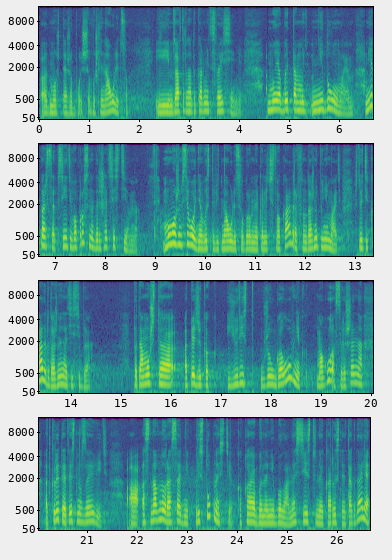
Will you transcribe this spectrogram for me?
а, может даже больше, вышли на улицу и им завтра надо кормить свои семьи. Мы об этом не думаем. Мне кажется, все эти вопросы надо решать системно. Мы можем сегодня выставить на улицу огромное количество кадров, но должны понимать, что эти кадры должны найти себя. Потому что, опять же, как юрист, уже уголовник, могу совершенно открыто и ответственно заявить. А основной рассадник преступности, какая бы она ни была, насильственная, корыстная и так далее,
